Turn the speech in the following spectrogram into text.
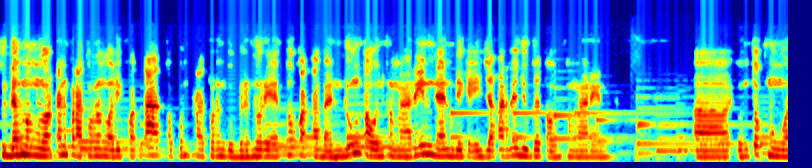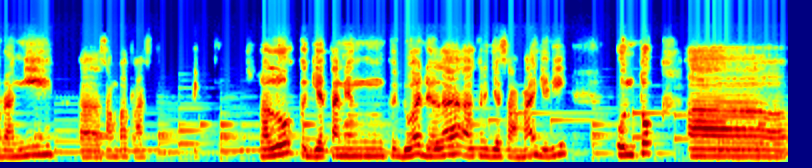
sudah mengeluarkan peraturan wali kota ataupun peraturan gubernur yaitu Kota Bandung tahun kemarin dan DKI Jakarta juga tahun kemarin uh, untuk mengurangi uh, sampah plastik. Lalu kegiatan yang kedua adalah uh, kerjasama. Jadi untuk uh,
